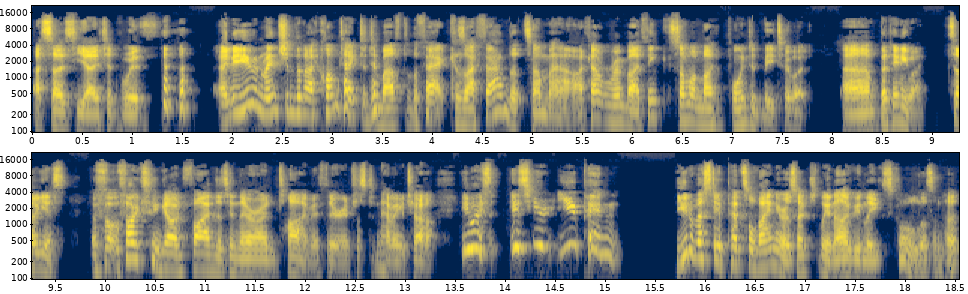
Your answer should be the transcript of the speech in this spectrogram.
associated with. and he even mentioned that I contacted him after the fact because I found it somehow. I can't remember. I think someone might have pointed me to it. Um, but anyway, so yes, f- folks can go and find it in their own time if they're interested in having a channel. He works. Is you you UPenn University of Pennsylvania is actually an Ivy League school, isn't it?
